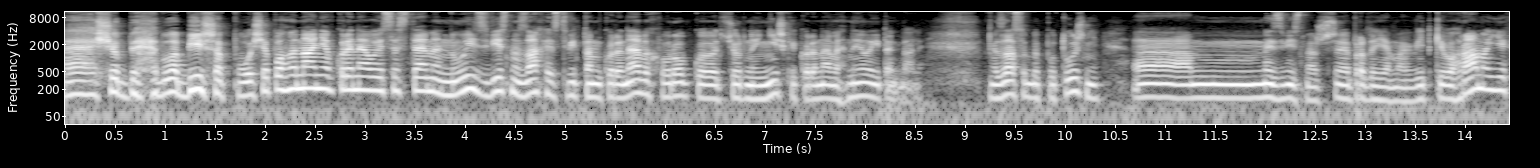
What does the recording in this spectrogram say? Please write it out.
е, щоб була більша площа поглинання в кореневої системи. Ну і, звісно, захист від там кореневих хвороб, чорної ніжки, кореневих гнили і так далі. Засоби потужні. Е, Ми, звісно ж, продаємо від кілограма їх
